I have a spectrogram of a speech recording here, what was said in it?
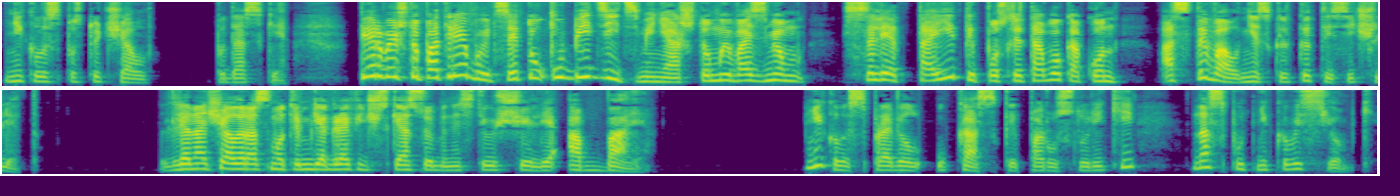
Николас постучал по доске. Первое, что потребуется, это убедить меня, что мы возьмем след Таиты после того, как он остывал несколько тысяч лет. Для начала рассмотрим географические особенности ущелья Аббая. Николас провел указкой по руслу реки на спутниковой съемке.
